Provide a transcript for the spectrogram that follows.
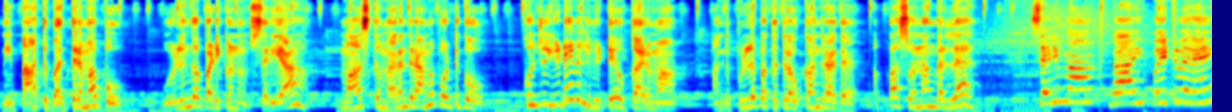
நீ பார்த்து பத்திரமா போ. ஒழுங்கா படிக்கணும் சரியா? மாஸ்க மறந்துடாம போட்டுக்கோ. கொஞ்சம் இடைவெளி விட்டே உட்காருமா. அந்த புள்ள பக்கத்துல உட்காந்துராத அப்பா சொன்னாங்கல்ல? சரிம்மா பாய் போயிட்டு வரேன்.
